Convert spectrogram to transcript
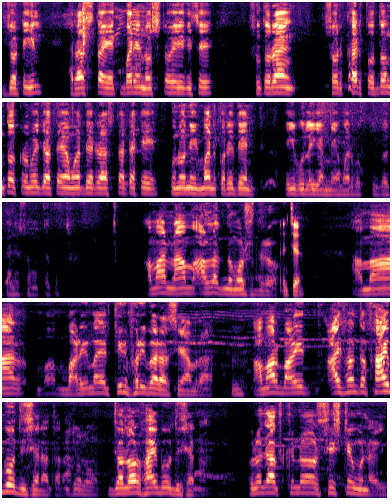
জটিল রাস্তা একবারে নষ্ট হয়ে গেছে। সুতরাং সরকার তদন্তক্রমে যাতে আমাদের রাস্তাটাকে পুনর্নির্মাণ করে দেন এই বলেই আমি আমার বক্তব্য এখানে সমাপ্ত করছি। আমার নাম আল্লাহ নমরসুদ্র আচ্ছা। আমার বাড়ির মাঝে তিন পরিবার আছে আমরা। আমার বাড়ির আজ পর্যন্ত ফাইভও দিছে না তারা। জলর। ফাইভও দিছে না। কোনো জাত কোনো সিস্টেমও নাই।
